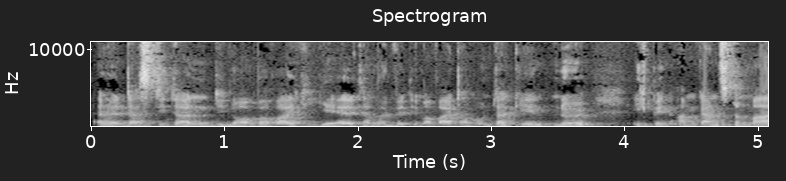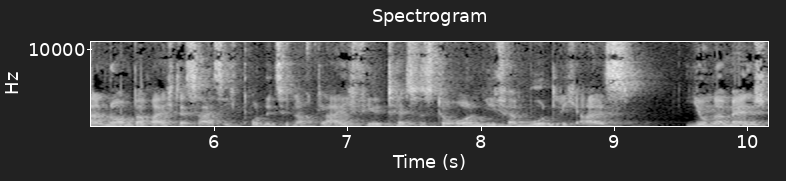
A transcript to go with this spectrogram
äh, dass die dann die Normbereiche, je älter man wird, immer weiter runtergehen. Nö, ich bin am ganz normalen Normbereich, das heißt, ich produziere noch gleich viel Testosteron wie vermutlich als junger Mensch.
